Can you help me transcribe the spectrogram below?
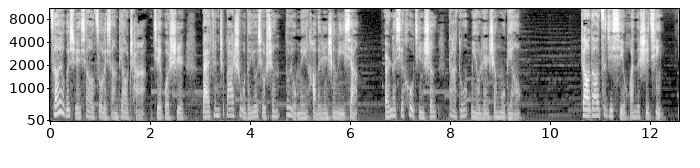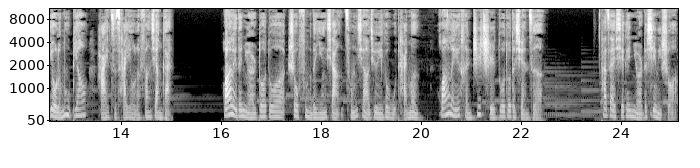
曾有个学校做了项调查，结果是百分之八十五的优秀生都有美好的人生理想，而那些后进生大多没有人生目标。找到自己喜欢的事情，有了目标，孩子才有了方向感。黄磊的女儿多多受父母的影响，从小就有一个舞台梦。黄磊很支持多多的选择。他在写给女儿的信里说：“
